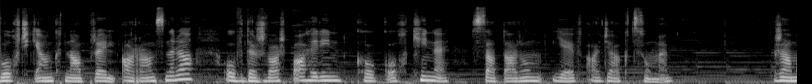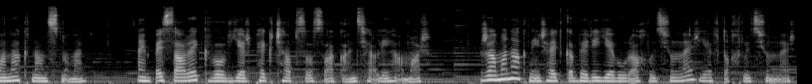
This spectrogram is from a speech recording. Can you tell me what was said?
ողջ կյանքն ապրել առանց նրա, ով դժվար պահերին քո կողքին է, սատարում եւ աջակցում է։ Ժամանակն անցնում է։ Այնպես արեք, որ երբեք չափսոսակ անցյալի համար։ Ժամանակն իր հետ կբերի եւ ուրախություններ եւ տխրություններ։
